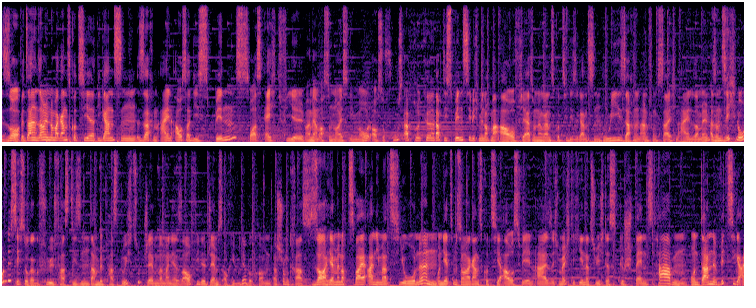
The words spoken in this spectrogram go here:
So, ich würde sagen, dann sammeln wir nochmal ganz kurz hier die ganzen Sachen ein, außer die Spins. Boah, ist echt viel. Wir haben auch so ein neues Emote, auch so Fußabdrücke. Ich glaube, die Spins hebe ich mir nochmal auf. Hier erstmal nur ganz kurz hier diese ganzen Free-Sachen in Anführungszeichen einsammeln. Also an sich lohnt es sich sogar gefühlt fast, diesen Stumble Pass durchzujammen, weil man ja sau viele Gems auch hier wieder bekommt. Das ist schon krass. So, hier haben wir noch zwei Animationen. Und jetzt müssen wir mal ganz kurz hier auswählen. Also, ich möchte hier natürlich das Gespenst haben. Und dann eine witzige Animation.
